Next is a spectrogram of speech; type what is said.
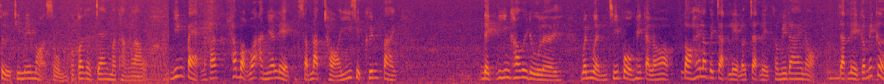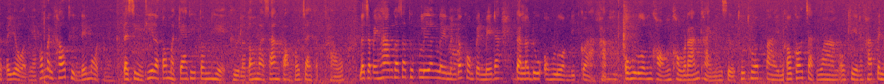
สื่อที่ไม่เหมาะสมเขาก็จะแจ้งมาทางเรา ยิ่งแปลกนะคะ ถ้าบอกว่าอันนี้เลทสำหรับฉอ20 ขึ้นไป เด็กยิ่งเข้าไปดูเลย มันเหมือนชี้โพงให้กระลอก ต่อให้เราไปจัดเลทเราจัดเลทเขาไม่ได้หรอก จัดเลทก็ไม่เกิดประโยชน์ไงเพราะมันเข้าถึงได้หมดไงแต่สิ่งที่เราต้องมาแก้ที่ต้นเหตุ คือเราต้องมาสร้างความเข้าใจกับเขา เราจะไปห้ามเขาซะทุกเรื่องเลยมันก็คงเป็นไม่ได้ แต่เราดูองค์รวมดีกว่าค่ะ องค์รวมของของร้านขายหนังสือทั่วๆไปเขาก็จัดวางโอเคนะคะ เป็น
